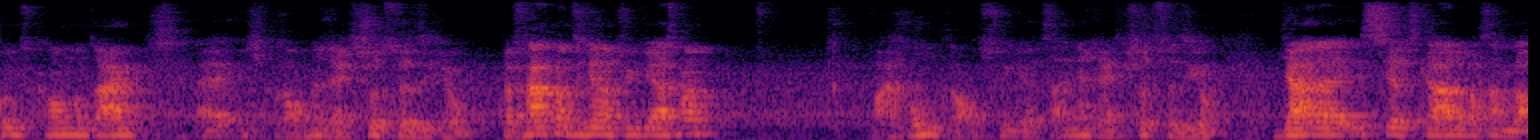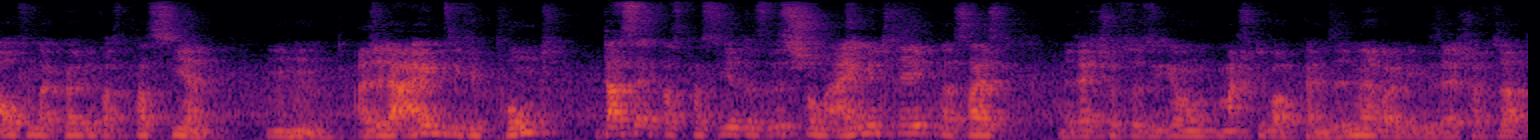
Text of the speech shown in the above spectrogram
uns kommen und sagen, äh, ich brauche eine Rechtsschutzversicherung. Da fragt man sich ja natürlich erstmal, warum brauchst du jetzt eine Rechtsschutzversicherung? Ja, da ist jetzt gerade was am Laufen, da könnte was passieren. Mhm. Also der eigentliche Punkt, dass etwas passiert ist, ist schon eingetreten. Das heißt, eine Rechtsschutzversicherung macht überhaupt keinen Sinn mehr, weil die Gesellschaft sagt,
